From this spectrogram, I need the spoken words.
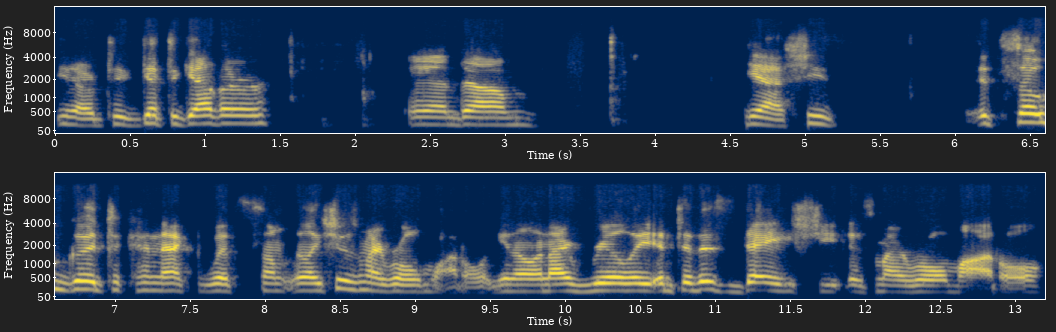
you know to get together, and um, yeah, she's it's so good to connect with some like she was my role model, you know, and I really and to this day she is my role model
